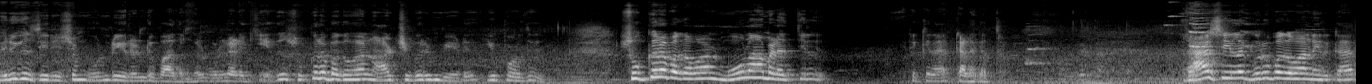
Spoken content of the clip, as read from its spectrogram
மிருகசீரிஷம் ஒன்று இரண்டு பாதங்கள் உள்ளடக்கியது. சுக்கர பகவான் ஆட்சி பெறும் வீடு இப்பொழுது. சுக்கிர பகவான் மூணாம் இடத்தில் இருக்கிறார் கடகத்தில் ராசியில் குரு பகவான் இருக்கார்.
